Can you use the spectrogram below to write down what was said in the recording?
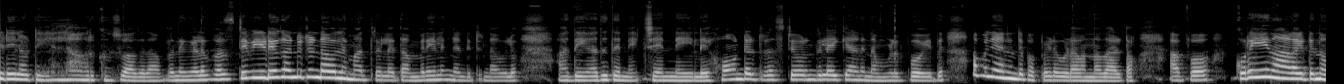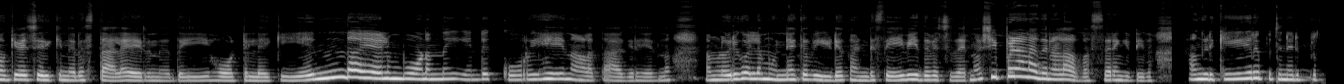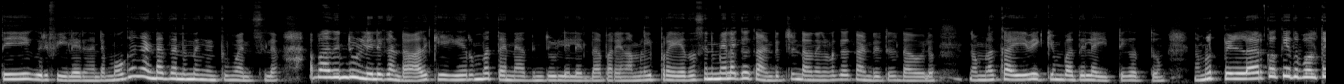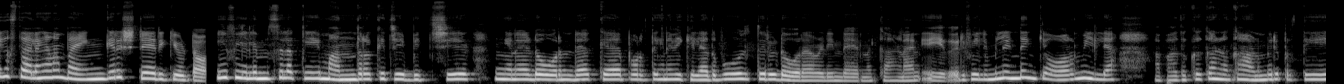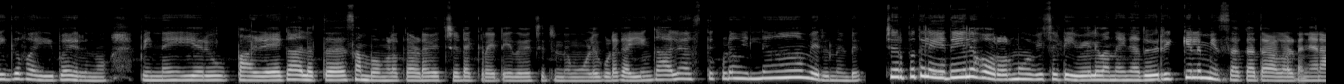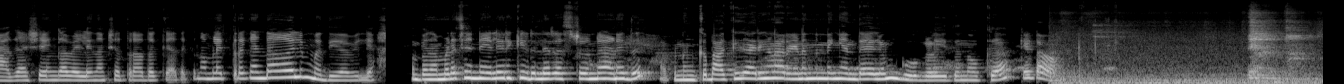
വീഡിയോയിലോട്ട് എല്ലാവർക്കും സ്വാഗതം. അപ്പോൾ നിങ്ങൾ ഫസ്റ്റ് വീഡിയോ കണ്ടിട്ടുണ്ടാവില്ലേ മാത്രമല്ല തമ്പനയിലും കണ്ടിട്ടുണ്ടാവുമല്ലോ. അതെ അത് തന്നെ. ചെന്നൈയിലെ ഹോണ്ടഡ് റെസ്റ്റോറന്റിലേക്കാണ് നമ്മൾ പോയത്. അപ്പോൾ ഞാൻ എന്റെ പപ്പയുടെ കൂടെ വന്നതാട്ടോ അപ്പോൾ കുറേ നാളായിട്ട് നോക്കി വെച്ചിരിക്കുന്ന ഒരു സ്ഥലമായിരുന്നു ഇത്. ഈ ഹോട്ടലിലേക്ക് എന്തായാലും പോകണമെന്ന് എന്റെ കുറേ നാളത്തെ ആഗ്രഹമായിരുന്നു. നമ്മൾ ഒരു കൊല്ലം മുന്നേ ഒക്കെ വീഡിയോ കണ്ട് സേവ് ചെയ്ത് വെച്ചതായിരുന്നു. പക്ഷെ ഇപ്പോഴാണ് അതിനുള്ള അവസരം കിട്ടിയത്. അങ്ങോട്ട് കയറിയപ്പോൾ തന്നെ ഒരു പ്രത്യേക ഒരു ഫീൽ ആയിരുന്നു. എന്റെ മുഖം കണ്ടാൽ തന്നെ നിങ്ങൾക്ക് മനസ്സിലാവും. അപ്പോൾ അതിന്റെ ഉള്ളിൽ കണ്ടോ? അത് കയറുമ്പോൾ തന്നെ അതിന്റെ ഉള്ളിൽ എന്താ പറയുക? നമ്മൾ ഈ പ്രേത സിനിമയിലൊക്കെ കണ്ടിട്ടുണ്ടാവും. നിങ്ങളൊക്കെ കണ്ടിട്ടുണ്ടാവുമല്ലോ. നമ്മൾ കൈ വെക്കുമ്പോൾ അത് ലൈറ്റ് കത്തും. നമ്മൾ പിള്ളേർക്കൊക്കെ ഇതുപോലത്തെ സ്ഥലം കാണാൻ ഭയങ്കര ഇഷ്ടമായിരിക്കും കേട്ടോ. ഈ ഫിലിംസിലൊക്കെ ഈ മന്ത്രമൊക്കെ ജപിച്ച് ഇങ്ങനെ ഡോറിന്റെ ഒക്കെ പുറത്തിങ്ങനെ വെക്കില്ല? അതുപോലത്തെ ഒരു ഡോർ അവിടെ ഉണ്ടായിരുന്നു കാണാൻ. ഏതൊരു ഫിലിമിലുണ്ട് എനിക്ക് ഓർമ്മയില്ല. അപ്പോൾ അതൊക്കെ കാണുമ്പോൾ ഒരു പ്രത്യേക വൈബായിരുന്നു പിന്നെ ഈ ഒരു പഴയ കാലത്തെ സംഭവങ്ങളൊക്കെ അവിടെ വെച്ച് ഡെക്കറേറ്റ് ചെയ്ത് വെച്ചിട്ടുണ്ട്. മുകളിൽ കൂടെ കൈയും കാലും അസ്ഥി കൂടെ എല്ലാം വരുന്നുണ്ട്. ചെറുപ്പത്തിൽ ഏതെങ്കിലും ഹൊറർ മൂവീസ് ടി വിയിൽ വന്നു കഴിഞ്ഞാൽ അതൊരിക്കലും മിസ്സാക്കാത്ത ആളാണ് ഞാൻ ആകാശഗംഗ വെള്ളി നക്ഷത്രം അതൊക്കെ അതൊക്കെ നമ്മൾ എത്ര കണ്ടാലും മതിയാവില്ല. അപ്പോൾ നമ്മുടെ ചെന്നൈയിലെ ഒരു കിടില റെസ്റ്റോറന്റ് ആണിത്. അപ്പോൾ നിങ്ങൾക്ക് ബാക്കി കാര്യങ്ങൾ അറിയണമെന്നുണ്ടെങ്കിൽ എന്തായാലും ഗൂഗിൾ ചെയ്ത് നോക്കുക. കേട്ടോ?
